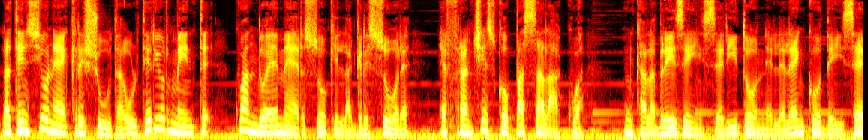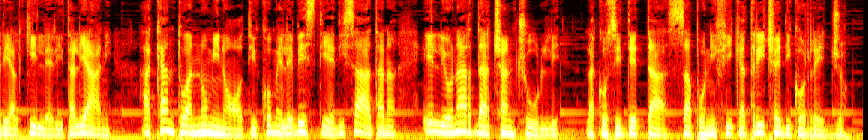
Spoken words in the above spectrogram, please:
La tensione è cresciuta ulteriormente quando è emerso che l'aggressore è Francesco Passalacqua, un calabrese inserito nell'elenco dei serial killer italiani, accanto a nomi noti come le bestie di Satana e Leonarda Cianciulli, la cosiddetta saponificatrice di Correggio.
